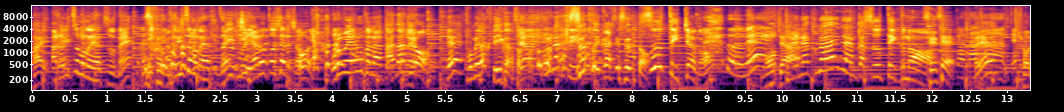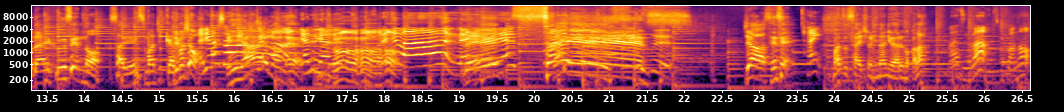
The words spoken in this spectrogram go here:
う。はい。あのいつものやつね。あ のいつものやつね。今やろうとしたでしょ。俺もやろうかなと思って。え？止めなくていいからそいや止めなくていい。スッと生かしてスッと。スーっていっちゃうの？もそうね。ったいなくない？なんかスーっていくの。先生え？巨大風船のサイエンスマジックやりましょう。やりましょう。えやっちゃうのね。やるやる。それではレレッッツサイエンス。ツじゃあ先生はいまず最初に何をやるのかな？まずはこの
